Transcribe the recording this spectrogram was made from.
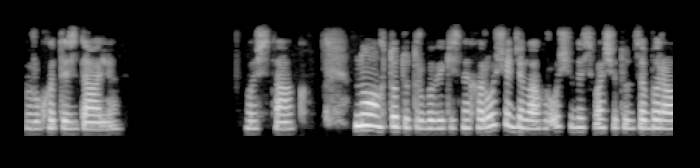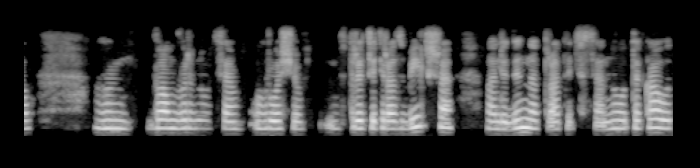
Рухатись далі. Ось так. Ну, а хто тут робив якісь нехороші діла, гроші десь ваші тут забирав, ем, вам вернуться гроші в в 30 разів більше, а людина втратить все. Ну, така от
